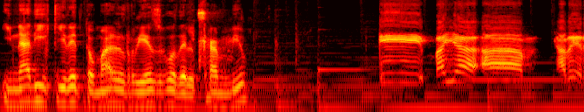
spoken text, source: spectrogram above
y nadie quiere tomar el riesgo del cambio? Eh, vaya, a, ver,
